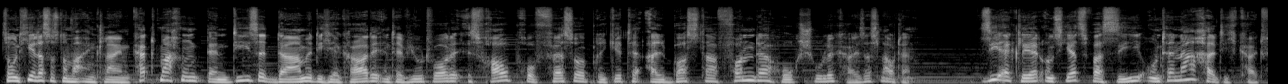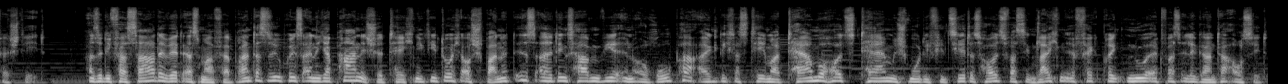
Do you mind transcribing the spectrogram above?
So, und hier lass uns nochmal einen kleinen Cut machen, denn diese Dame, die hier gerade interviewt wurde, ist Frau Professor Brigitte Albosta von der Hochschule Kaiserslautern. Sie erklärt uns jetzt, was sie unter Nachhaltigkeit versteht. Also die Fassade wird erstmal verbrannt. Das ist übrigens eine japanische Technik, die durchaus spannend ist. Allerdings haben wir in Europa eigentlich das Thema Thermoholz, thermisch modifiziertes Holz, was den gleichen Effekt bringt, nur etwas eleganter aussieht.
